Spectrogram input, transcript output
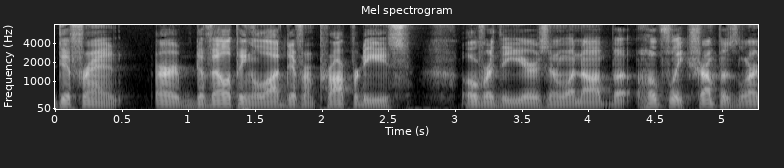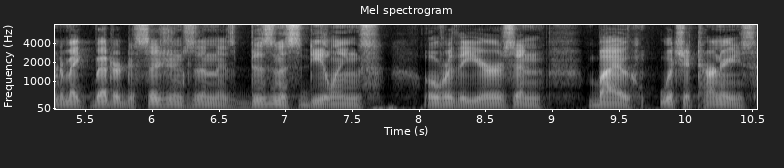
different or developing a lot of different properties over the years and whatnot. But hopefully, Trump has learned to make better decisions in his business dealings over the years and by which attorneys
